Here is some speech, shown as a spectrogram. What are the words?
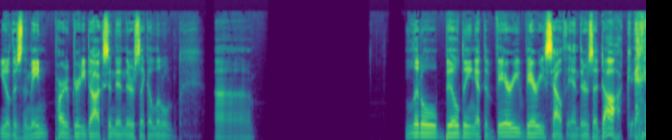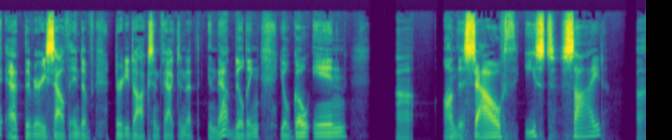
you know there's the main part of Dirty Docks and then there's like a little uh, little building at the very very south end there's a dock at the very south end of dirty docks in fact and at, in that building you'll go in uh, on the southeast side uh,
